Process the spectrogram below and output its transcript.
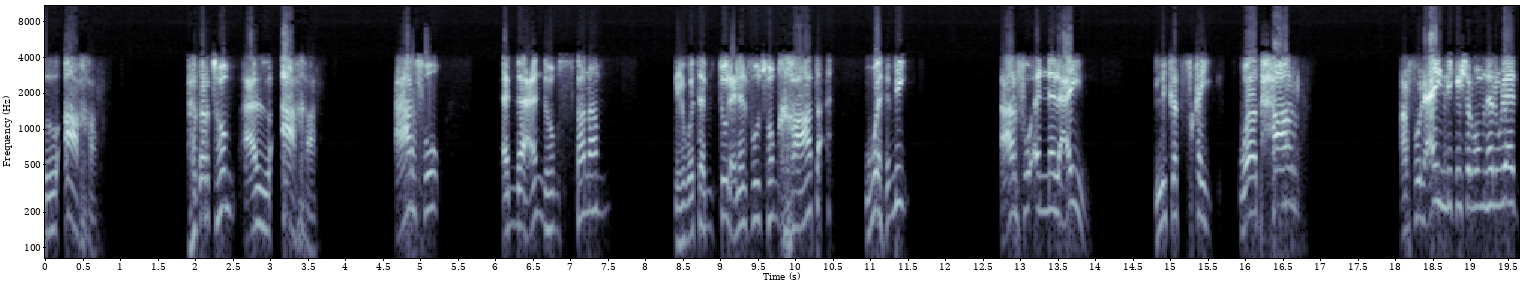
الآخر هضرتهم على الآخر عرفوا ان عندهم الصنم اللي هو تمثل على نفوسهم خاطئ وهمي. عرفوا أن العين اللي كتسقي واد حار عرفوا العين اللي كيشربوا منها الولاد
